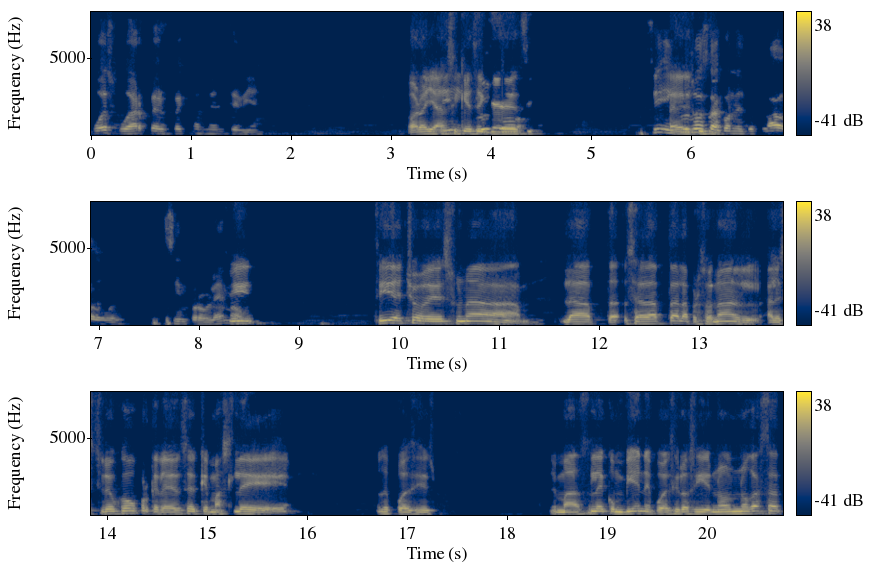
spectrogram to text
puedes jugar perfectamente bien. Ahora ya, sí, que sí que... Sí, incluso hasta con el teclado, güey, sin problema. Sí. de hecho es una... La, se adapta a la persona al, estilo de juego porque es el que más le... le puede decir? Más le conviene, puede decirlo así. No, no gasta,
